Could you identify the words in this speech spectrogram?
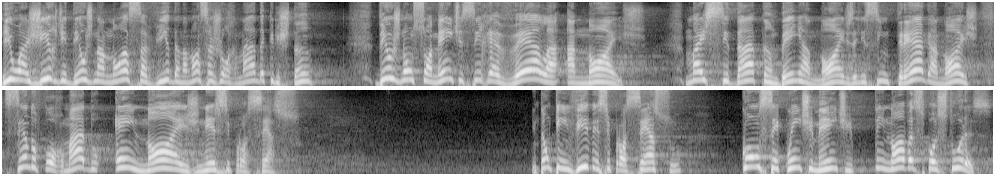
e o agir de Deus na nossa vida, na nossa jornada cristã. Deus não somente se revela a nós, mas se dá também a nós, ele se entrega a nós, sendo formado em nós nesse processo. Então, quem vive esse processo, consequentemente, tem novas posturas,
